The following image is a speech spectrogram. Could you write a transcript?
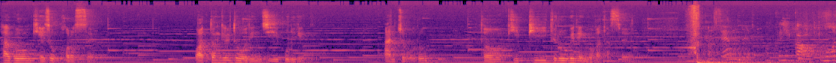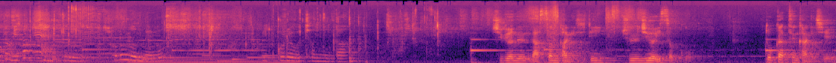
하고 계속 걸었어요. 왔던 길도 어딘지 모르겠고 안쪽으로 더 깊이 들어오게 된 것 같았어요. 아, 세운데? 어, 그니까. 뭔가 좀 이상해. 좀 소름 돋네요. 입구를 못 찾는다. 주변은 낯선 강의실이 줄지어 있었고 똑같은 강의실,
